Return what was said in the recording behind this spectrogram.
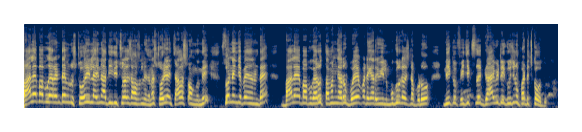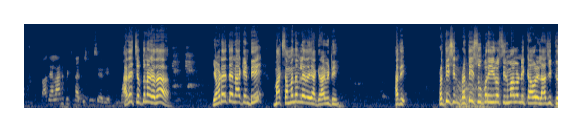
బాలయ్యబాబు గారు అంటే మీరు స్టోరీ లైన్ అది ఇది చూడాల్సిన అవసరం లేదన్న స్టోరీ లైన్ చాలా స్ట్రాంగ్ ఉంది. సో నేను చెప్పేది ఏంటంటే బాలయ్య బాబు గారు తమన్ గారు బోయపాటి గారు వీళ్ళు ముగ్గురు కలిసినప్పుడు నీకు ఫిజిక్స్ గ్రావిటీ గురించి నువ్వు పట్టించుకోవద్దు. అది చెప్తున్నా కదా. ఎవడైతే నాకేంటి మాకు సంబంధం లేదయ్యా గ్రావిటీ అది. ప్రతి సిన్ ప్రతి సూపర్ హీరో సినిమాలో నీకు కావాలి లాజిక్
